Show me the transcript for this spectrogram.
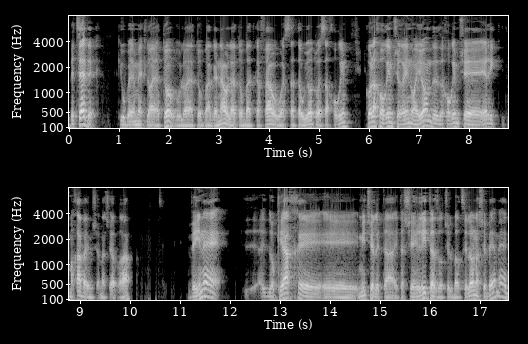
בצדק, כי הוא באמת לא היה טוב, הוא לא היה טוב בהגנה, הוא לא היה טוב בהתקפה, הוא עשה טעויות, הוא עשה חורים. כל החורים שראינו היום זה, זה חורים שאריק התמחה בהם שנה שעברה. והנה לוקח אה, אה, מיטשל את, ה, את השארית הזאת של ברצלונה, שבאמת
